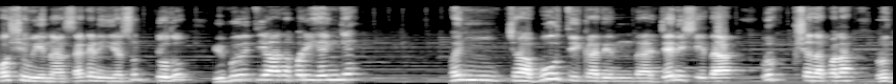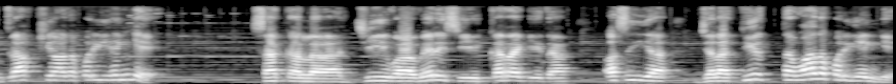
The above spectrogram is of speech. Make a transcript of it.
ಪಶುವಿನ ಸಗಣಿಯ ಸುಟ್ಟುದು ವಿಭೂತಿಯಾದ ಪರಿ ಹೆಂಗೆ ಪಂಚಭೂತಿಕದಿಂದ ಜನಿಸಿದ ವೃಕ್ಷದ ಫಲ ರುದ್ರಾಕ್ಷಿಯಾದ ಪರಿ ಹೆಂಗೆ? ಸಕಲ ಜೀವ ಬೆರೆಸಿ ಕರಗಿದ ಹಸಿಯ ಜಲತೀರ್ಥವಾದ ಪರಿ ಹೆಂಗೆ?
